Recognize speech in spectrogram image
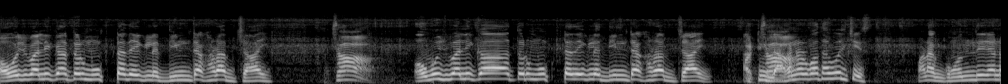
অবুজ বালিকা তোর মুখটা দেখলে দিনটা খারাপ যায় अच्छा অবুজ বালিকা তোর মুখটা দেখলে দিনটা খারাপ যায়। আর তুই আচ্ছা। লাগানোর কথা বলছিস? মারা গন্ধে যেন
